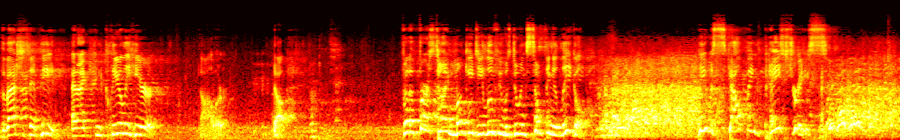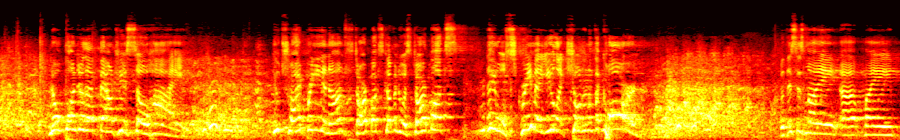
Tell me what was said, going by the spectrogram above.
the the Stampede, and I can clearly hear, dollar, dollar. For the first time, Monkey D. Luffy was doing something illegal. He was scalping pastries. No wonder that bounty is so high. You tried bringing a non-Starbucks cup into a Starbucks? They will scream at you like children of the corn. But this is my uh, my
